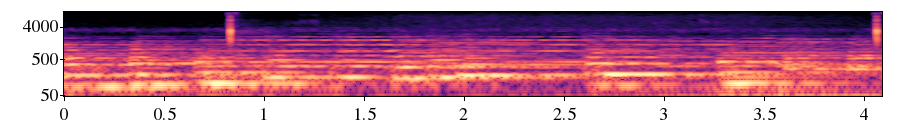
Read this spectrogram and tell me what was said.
Thank you.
